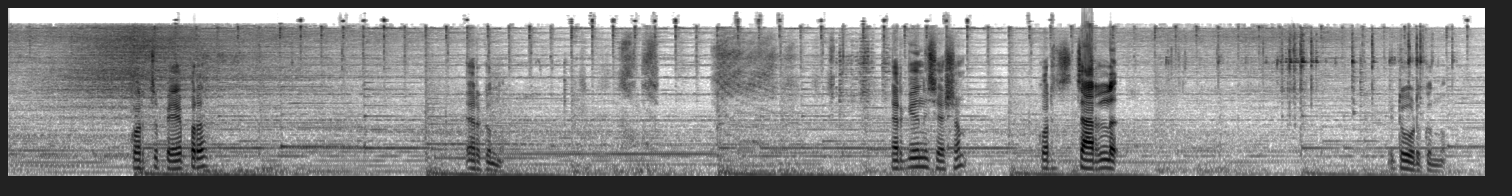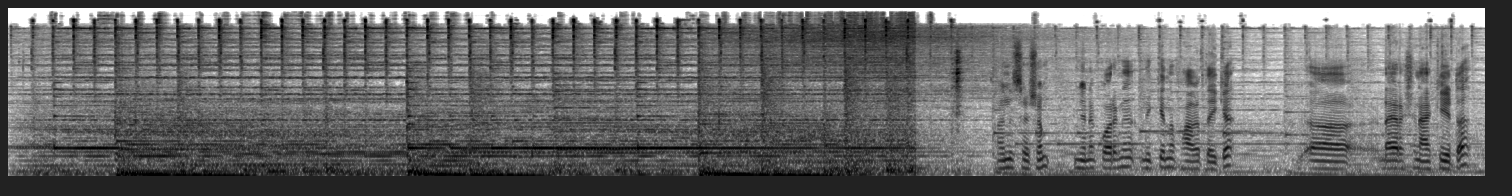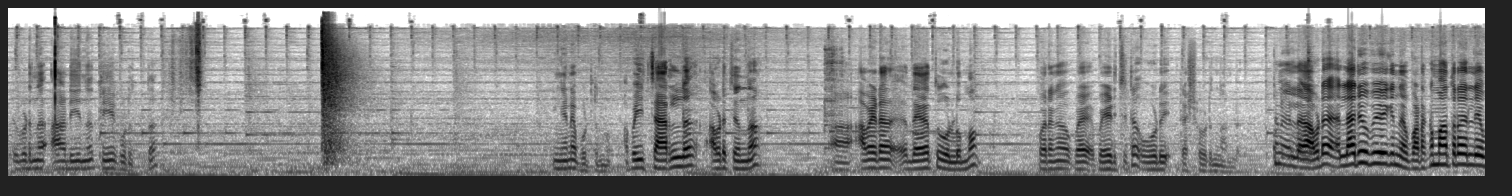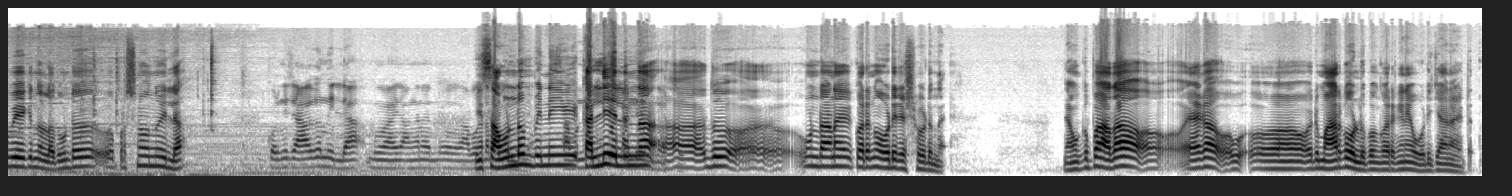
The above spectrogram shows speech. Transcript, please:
കുറച്ച് പേപ്പർ ഇറക്കുന്നു. ഇറക്കിയതിന് ശേഷം കുറച്ച് ചരൽ ഇട്ട് കൊടുക്കുന്നു. അതിനുശേഷം ഇങ്ങനെ കുരങ്ങ് നിൽക്കുന്ന ഭാഗത്തേക്ക് ഡയറക്ഷൻ ആക്കിയിട്ട് ഇവിടുന്ന് അടിയിൽ നിന്ന് തീ കൊടുത്ത് ഇങ്ങനെ പൊട്ടുന്നു. അപ്പോൾ ഈ ചരൽ അവിടെ ചെന്ന് അവയുടെ ദേഹത്ത് കൊള്ളുമ്പം കുരങ്ങ് പേടിച്ചിട്ട് ഓടി രക്ഷപ്പെടുന്നുണ്ട്. അങ്ങനെയല്ല അവിടെ എല്ലാവരും ഉപയോഗിക്കുന്നത് പടക്കം മാത്രമല്ലേ ഉപയോഗിക്കുന്നുള്ളൂ. അതുകൊണ്ട് പ്രശ്നമൊന്നുമില്ല. കുരങ്ങ് ചാകുന്നില്ല. അങ്ങനെ ഈ സൗണ്ടും പിന്നെ ഈ കല്ല് ചെല്ലുന്ന ഇത് കൊണ്ടാണ് കുരങ്ങ് ഓടി രക്ഷപ്പെടുന്നത്. നമുക്കിപ്പോൾ അതാ ഏക ഒരു മാർഗമുള്ളൂ ഇപ്പം കുരങ്ങിനെ ഓടിക്കാനായിട്ട്.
